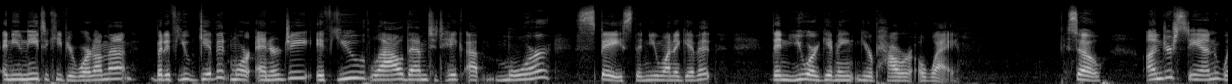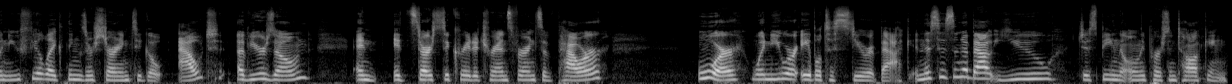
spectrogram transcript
and you need to keep your word on that. But if you give it more energy, if you allow them to take up more space than you want to give it, then you are giving your power away. So understand when you feel like things are starting to go out of your zone and it starts to create a transference of power, or when you are able to steer it back. And this isn't about you just being the only person talking,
